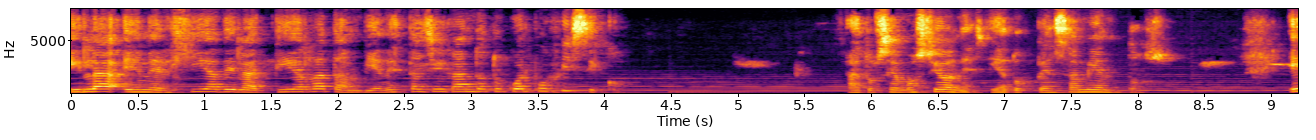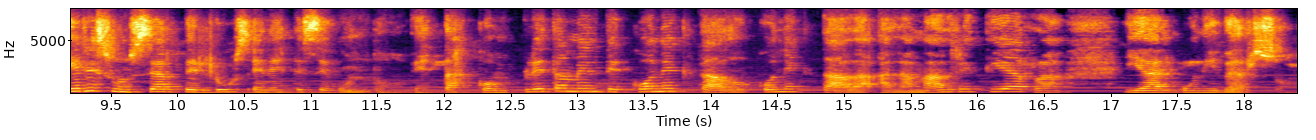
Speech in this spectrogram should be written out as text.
Y la energía de la tierra también está llegando a tu cuerpo físico a tus emociones y a tus pensamientos. Eres un ser de luz en este segundo. Estás completamente conectado, conectada a la Madre Tierra y al universo.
